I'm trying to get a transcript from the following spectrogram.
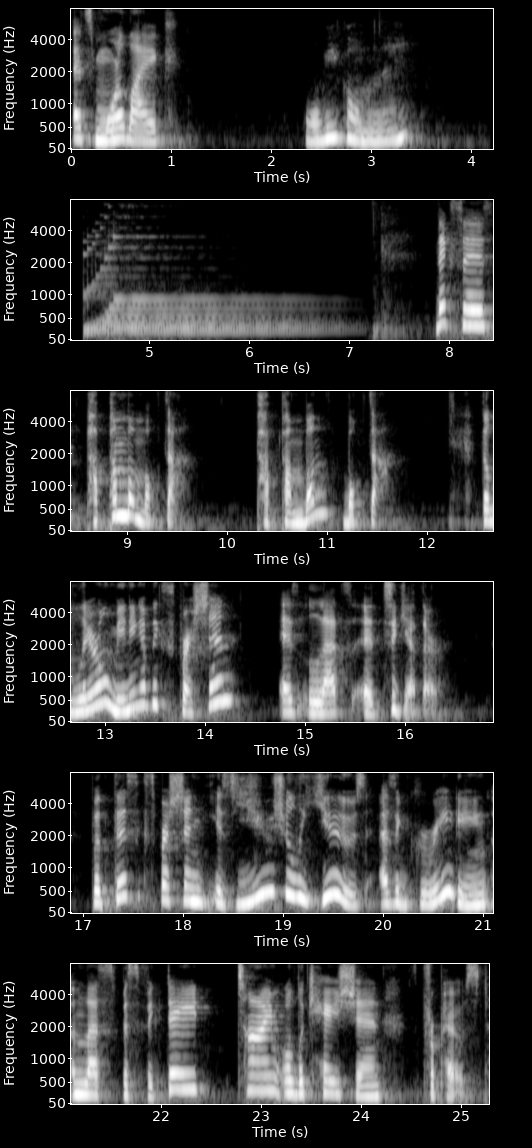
It's more like 어이가 없네. Next is 밥 한 번 먹자. 밥 한 번 먹자. The literal meaning of the expression is let's eat together. But this expression is usually used as a greeting unless specific date, time, or location is proposed.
